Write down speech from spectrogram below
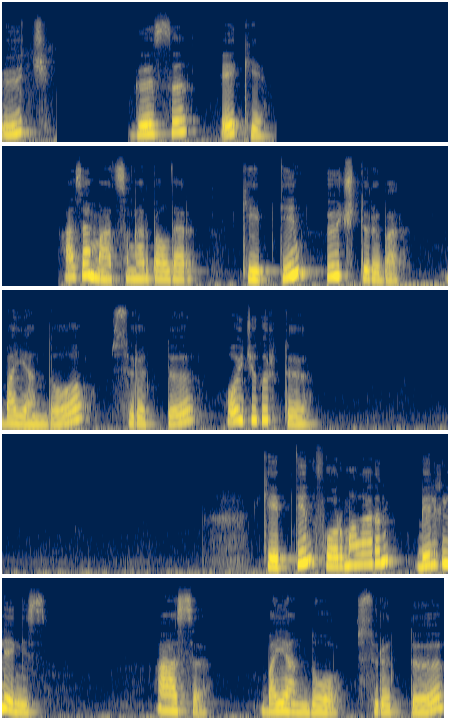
үч гсы эки азаматсыңар балдар, кептин үч түрү бар. Баяндоо, сүрөттөө, ой жүгүртүү. Кептин формаларын белгилеңиз. Асы баяндоо, сүрөттөө,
